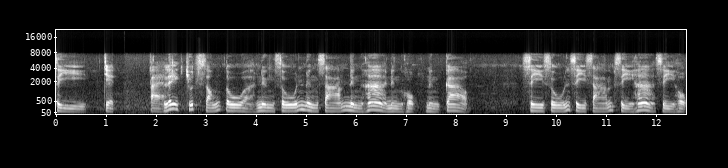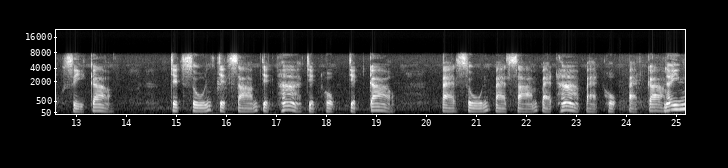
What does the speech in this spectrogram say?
สี่เจ็ดแปดเลขชุดสองตัวหนึ่งศูนย์หนึ่งสามหนึ่งห้าหนึ่งหกหนึ่งเก้าสี่ศูนย์สี่สามสี่ห้าสี่หกสี่เก้าเจ็ดศูนย์เจ็ดสามเจ็ดห้าเจ็ดหกเจ็ดเก้า แปดศูนย์แปดสามแปดห้าแปดหกแปดเก้าในง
